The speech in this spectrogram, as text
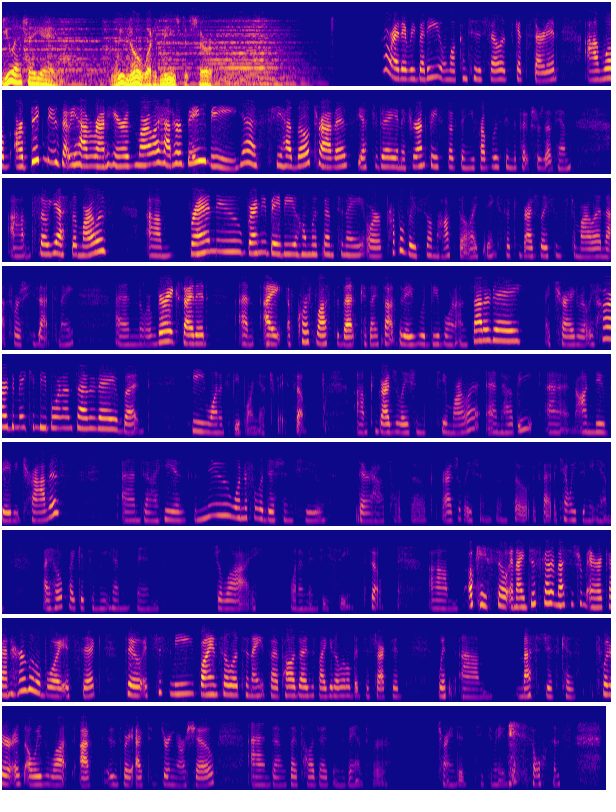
USAA. We know what it means to serve. All right, everybody, and welcome to the show. Let's get started. Uh, well, our big news that we have around here is Marla had her baby. Yes, she had little Travis yesterday, and if you're on Facebook, then you've probably seen the pictures of him. Um, so yes, so Marla's um, brand new, brand new baby home with them tonight, or probably still in the hospital, I think. So congratulations to Marla, and that's where she's at tonight. And we're very excited. And I, of course, lost the bet because I thought the baby would be born on Saturday I tried really hard to make him be born on Saturday, but he wanted to be born yesterday. So, um, congratulations to Marla and hubby and on new baby Travis. And uh, he is the new wonderful addition to their household. So, congratulations. I'm so excited. I can't wait to meet him. I hope I get to meet him in July when I'm in DC. So, um, okay, so and I just got a message from Erica, and her little boy is sick, so it's just me flying solo tonight. So I apologize if I get a little bit distracted with um, messages because Twitter is always a lot act is very active during our show, and um, so I apologize in advance for trying to do too many things at once.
